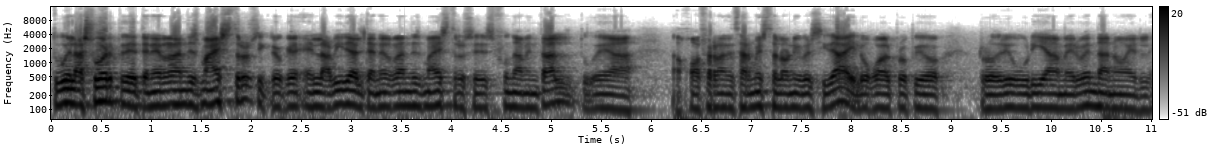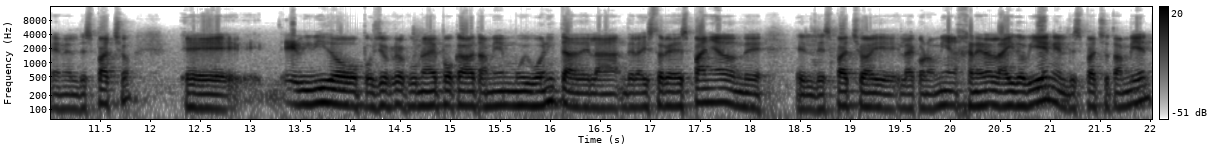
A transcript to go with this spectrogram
tuve la suerte de tener grandes maestros y creo que en la vida el tener grandes maestros es fundamental. Tuve a, Juan Fernández Armesto en la universidad y luego al propio Rodrigo Uría Meruenda en el despacho. Eh, he vivido, pues yo creo que una época también muy bonita de la, de la historia de España, donde el despacho, la economía en general ha ido bien y el despacho también.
